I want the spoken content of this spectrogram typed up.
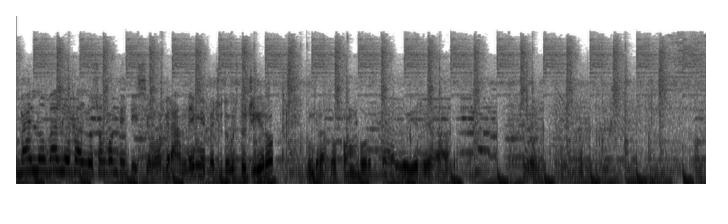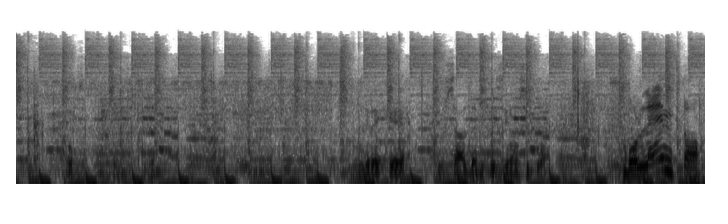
Bello, bello, bello, sono contentissimo, grande, mi è piaciuto questo giro. Minchia la tua fa un bordello irreale. Direi che più salda di così non si può. Bollento!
